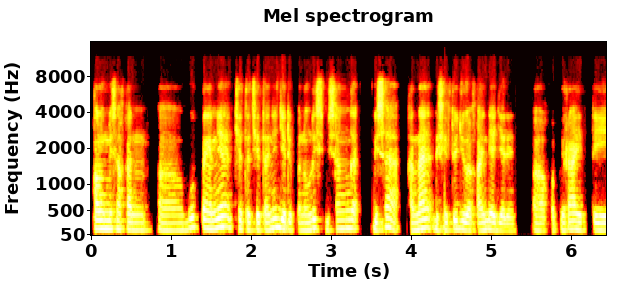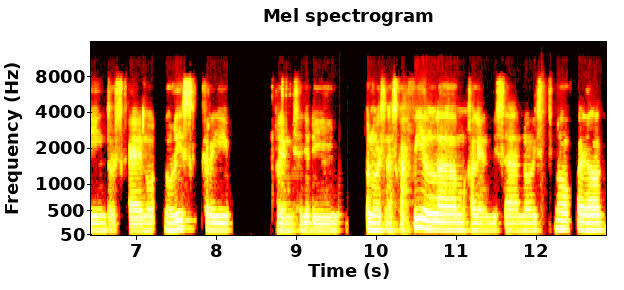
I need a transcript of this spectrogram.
kalau misalkan uh, gue pengennya cita-citanya jadi penulis bisa nggak? Bisa, karena di situ juga kalian diajarin uh, copywriting, terus kayak nulis skrip, kalian bisa jadi penulis naskah film, kalian bisa nulis novel,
